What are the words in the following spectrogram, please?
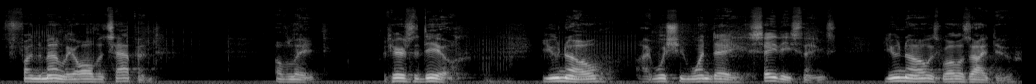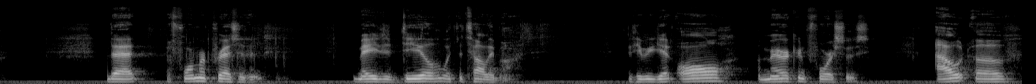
fundamentally all that's happened of late. But here's the deal you know, I wish you'd one day say these things. You know as well as I do that the former president made a deal with the Taliban that he would get all American forces out of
